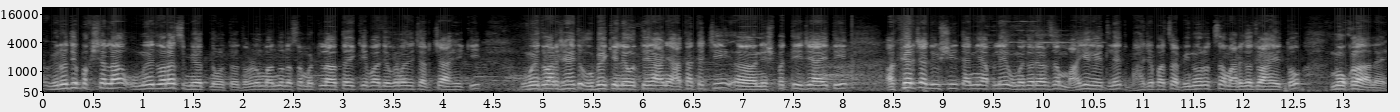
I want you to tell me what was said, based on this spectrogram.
विरोधी पक्षाला उमेदवारच मिळत नव्हतं. धरून बांधून असं म्हटलं होतं की बा देवगडमध्ये चर्चा आहे की उमेदवार जे आहे ते उभे केले होते आणि आता त्याची निष्पत्ती जी आहे ती अखेरच्या दिवशी त्यांनी आपले उमेदवारी अर्ज मागे घेतलेत. भाजपाचा बिनविरोधचा मार्ग जो आहे तो मोकळा आला आहे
